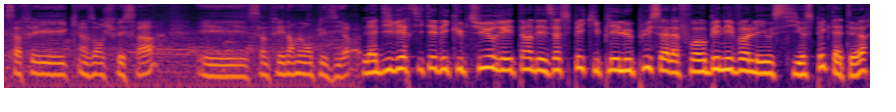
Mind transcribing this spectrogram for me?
ça fait 15 ans que je fais ça et ça me fait énormément plaisir. La diversité des cultures est un des aspects qui plaît le plus à la fois aux bénévoles et aussi aux spectateurs,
